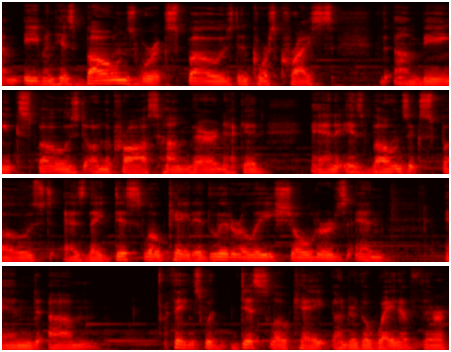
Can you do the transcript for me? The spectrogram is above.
um, even his bones were exposed. And of course, Christ's um, being exposed on the cross, hung there naked, and his bones exposed as they dislocated, literally shoulders and and um, things would dislocate under the weight of their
